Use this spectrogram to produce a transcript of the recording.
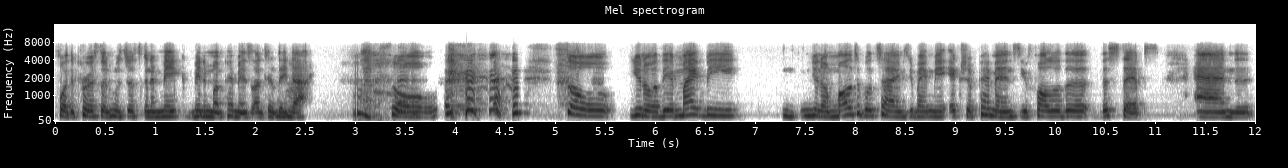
for the person who's just going to make minimum payments until mm-hmm. they die. so so you know there might be you know multiple times you might make extra payments you follow the the steps and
